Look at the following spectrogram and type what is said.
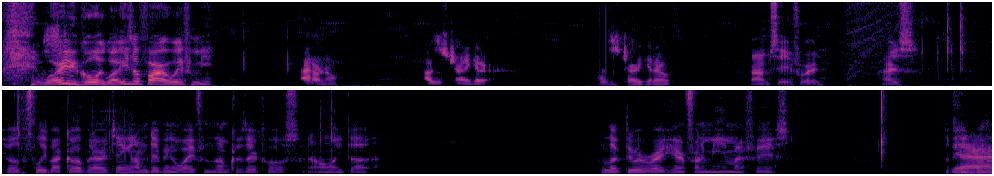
Where are you going? Why are you so far away from me? I don't know. I was just trying to get. I was just trying to get out. I'm safe, word. I just healed fully back up and everything, and I'm dipping away from them because they're close. And I don't like that. Look, they were right here in front of me in my face. The people Yeah.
